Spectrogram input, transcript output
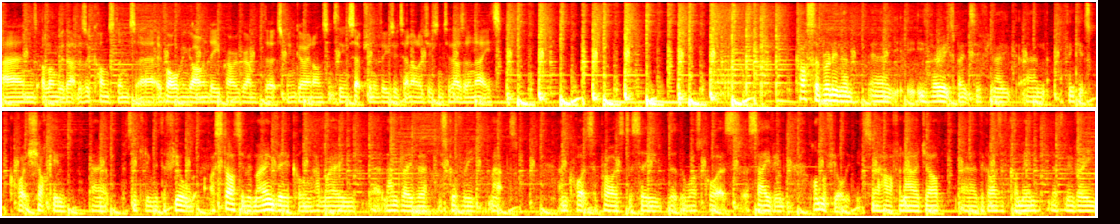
and along with that there's a constant uh, evolving R&D program that's been going on since the inception of Viezu Technologies in 2008. cost of running them uh, is very expensive, you know, and I think it's quite shocking, uh, particularly with the fuel. I started with my own vehicle had my own uh, Land Rover Discovery mapped and quite surprised to see that there was quite a, a saving on the fuel. It's a half an hour job, uh, the guys have come in, they've been very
